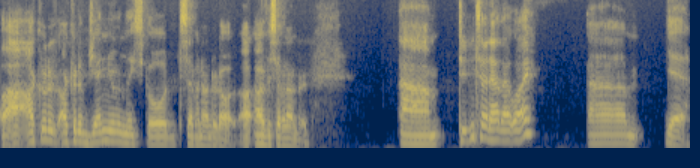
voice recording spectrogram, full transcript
I, I could have I could have genuinely scored seven hundred or over seven hundred. Um, didn't turn out that way. Um, yeah,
